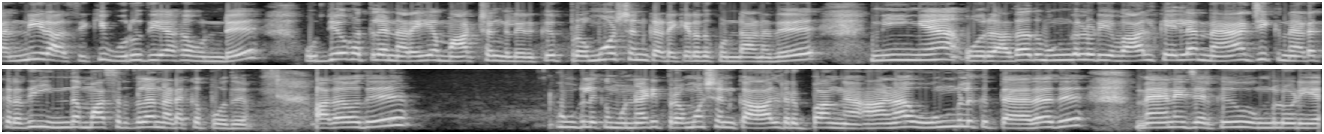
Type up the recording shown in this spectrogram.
கன்னி ராசிக்கு உறுதியாக உண்டு. உத்தியோகத்தில் நிறைய மாற்றங்கள் இருக்குது ப்ரொமோஷன் கிடைக்கிறதுக்கு உண்டானது. நீங்கள் ஒரு அதாவது உங்களுடைய வாழ்க்கையில் மேஜிக் நடக்கிறது இந்த மாதத்தில் நடக்க போகுது. அதாவது உங்களுக்கு முன்னாடி ப்ரொமோஷனுக்கு ஆள் இருப்பாங்க. ஆனால் உங்களுக்கு த அதாவது மேனேஜருக்கு உங்களுடைய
